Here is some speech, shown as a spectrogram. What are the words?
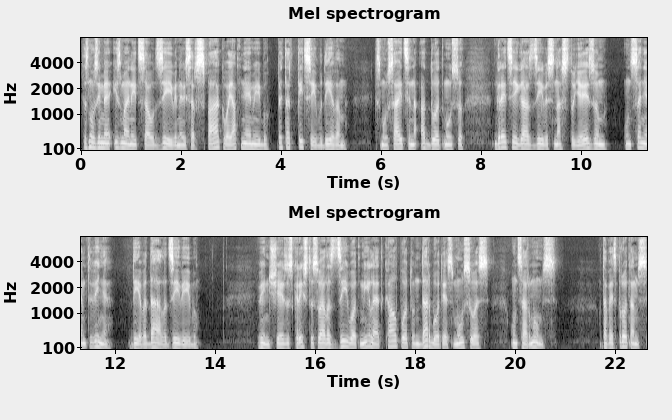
Tas nozīmē izmainīt savu dzīvi nevis ar spēku vai apņēmību, bet ar ticību dievam, kas mūs aicina atdot mūsu grēcīgās dzīves nastu Jēzum un saņemt viņa Dieva dēla dzīvību. Viņš, Jēzus Kristus, vēlas dzīvot, mīlēt, kalpot un darboties mūsos un caur mums. Un tāpēc, protams,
